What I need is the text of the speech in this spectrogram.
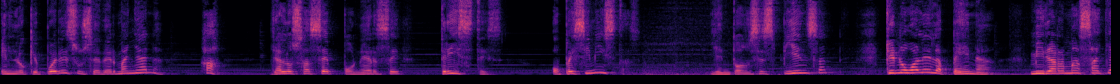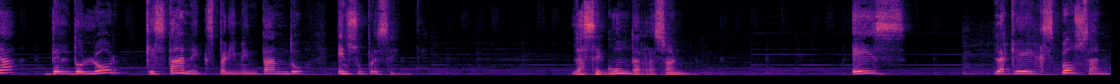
en lo que puede suceder mañana, ya los hace ponerse tristes o pesimistas. Y entonces piensan que no vale la pena mirar más allá del dolor que están experimentando en su presente. La segunda razón es la que exposan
